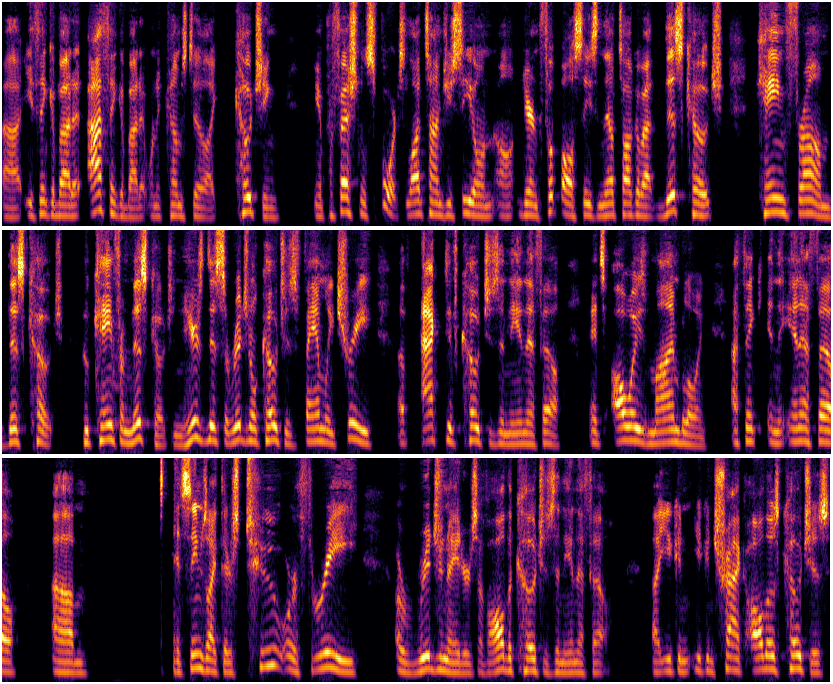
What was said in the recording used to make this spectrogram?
Uh, you think about it. I think about it when it comes to like coaching you know professional sports. A lot of times you see on, on, during football season they'll talk about this coach came from this coach who came from this coach and here's this original coach's family tree of active coaches in the nfl it's always mind-blowing. I think in the nfl um, it seems like there's two or three originators of all the coaches in the nfl uh, you can you can track all those coaches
